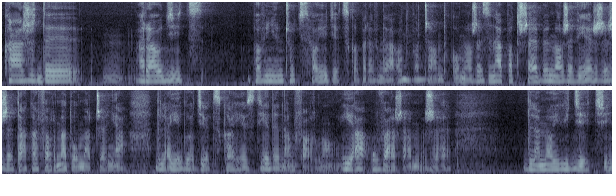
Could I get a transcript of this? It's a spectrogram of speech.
Każdy mm, rodzic powinien czuć swoje dziecko, prawda, od początku. Może zna potrzeby, może wierzy, że taka forma tłumaczenia dla jego dziecka jest jedyną formą. Ja uważam, że dla moich dzieci,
